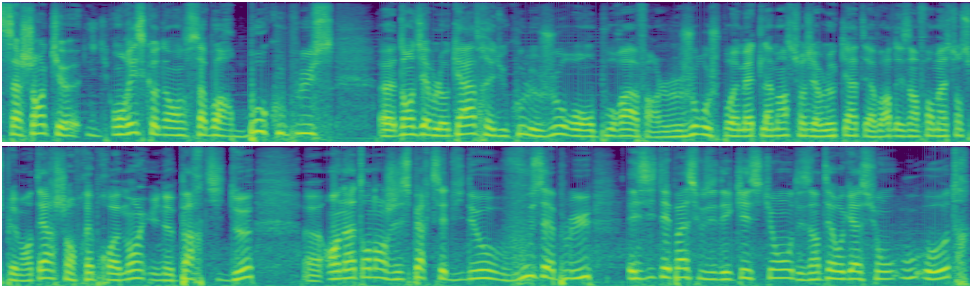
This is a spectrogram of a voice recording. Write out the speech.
sachant qu'on risque d'en savoir beaucoup plus euh, dans Diablo 4 et du coup le jour où on pourra, enfin le jour où je pourrai mettre la main sur Diablo 4 et avoir des informations supplémentaires, j'en ferai probablement une partie 2. Euh, en attendant, j'espère que cette vidéo vous a plu. N'hésitez pas si vous avez des questions, des interrogations ou autres.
